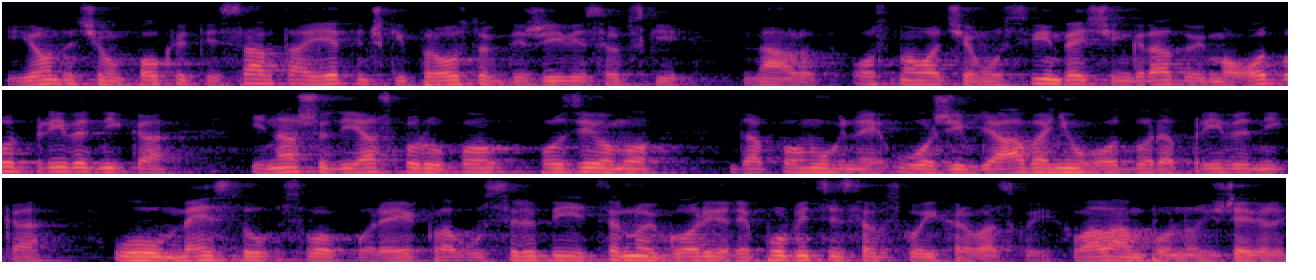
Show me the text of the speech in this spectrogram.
i onda ćemo pokriti sav taj etnički prostor gde živi srpski narod. Osnovat ćemo u svim većim gradovima odbor privrednika, i našu dijasporu pozivamo da pomogne u oživljavanju odbora privrednika u mestu svog porekla u Srbiji, Crnoj Gori, Republici Srpskoj i Hrvatskoj. Hvala vam puno i živjeli.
